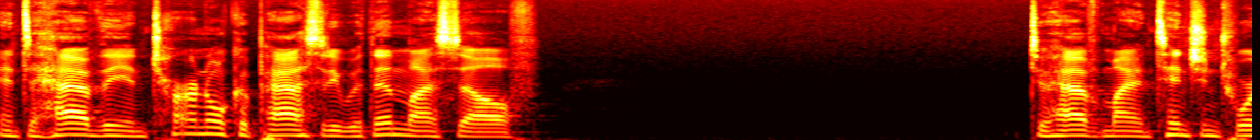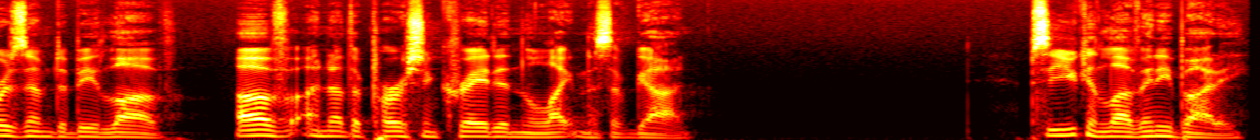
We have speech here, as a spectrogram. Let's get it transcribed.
and to have the internal capacity within myself to have my intention towards them to be love of another person created in the likeness of God. See, you can love anybody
